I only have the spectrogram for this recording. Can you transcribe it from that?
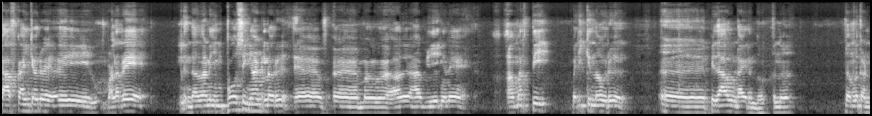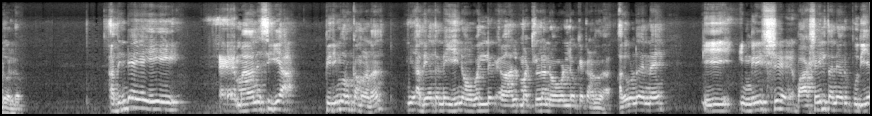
കാഫ്കായ്ക്ക് ഒരു വളരെ എന്താണ് ഇമ്പോസിങ് ആയിട്ടുള്ള ഒരു അത് ഇങ്ങനെ അമർത്തി ഭരിക്കുന്ന ഒരു പിതാവ് ഉണ്ടായിരുന്നു എന്ന് നമ്മൾ കണ്ടുവല്ലോ. അതിന്റെ ഈ മാനസിക പിരിമുറുക്കമാണ് അദ്ദേഹത്തിന്റെ ഈ നോവലിൽ മറ്റുള്ള നോവലിലൊക്കെ കാണുക അതുകൊണ്ട് തന്നെ ഈ ഇംഗ്ലീഷ് ഭാഷയിൽ തന്നെ ഒരു പുതിയ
